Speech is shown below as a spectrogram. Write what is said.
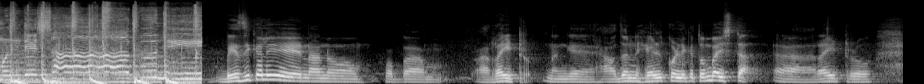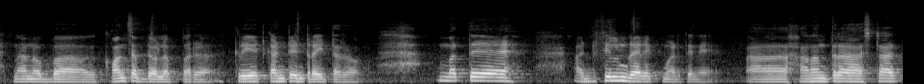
ಮುಂದೆ ಬೇಸಿಕಲಿ ನಾನು ಒಬ್ಬ ರೈಟ್ರು ನನಗೆ ಅದನ್ನು ಹೇಳ್ಕೊಳ್ಳಿಕ್ಕೆ ತುಂಬ ಇಷ್ಟ. ರೈಟ್ರು ನಾನೊಬ್ಬ concept developer create content writer ಮತ್ತು ಫಿಲ್ಮ್ ಡೈರೆಕ್ಟ್ ಮಾಡ್ತೇನೆ. ಆನಂತರ ಅನಂತರ ಸ್ಟಾರ್ಟ್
